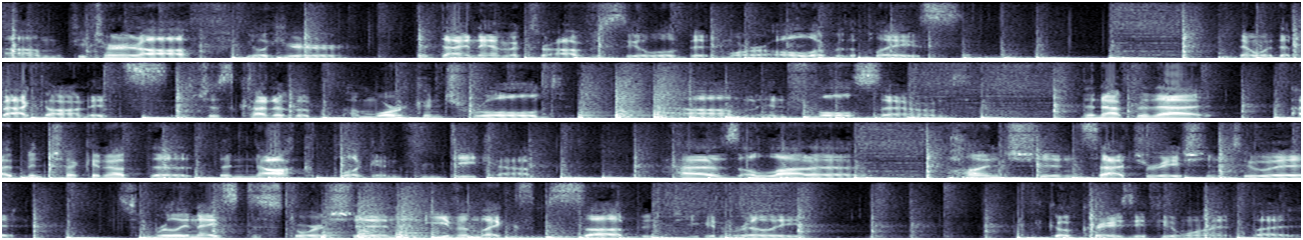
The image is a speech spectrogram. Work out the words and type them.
um, if you turn it off, you'll hear the dynamics are obviously a little bit more all over the place. Then with it back on, it's it's just kind of a, a more controlled um, and full sound. Then after that, I've been checking out the the knock plugin from Decap. Has a lot of punch and saturation to it. Some really nice distortion and even like sub. You can really go crazy if you want, but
